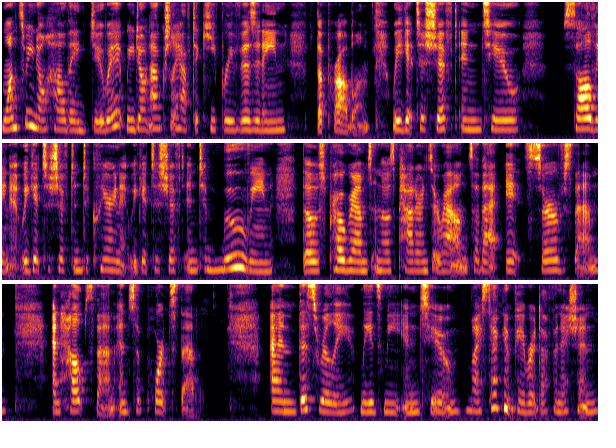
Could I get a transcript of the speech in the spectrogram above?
once we know how they do it, we don't actually have to keep revisiting the problem. We get to shift into solving it. We get to shift into clearing it. We get to shift into moving those programs and those patterns around so that it serves them and helps them and supports them. And this really leads me into my second favorite definition,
